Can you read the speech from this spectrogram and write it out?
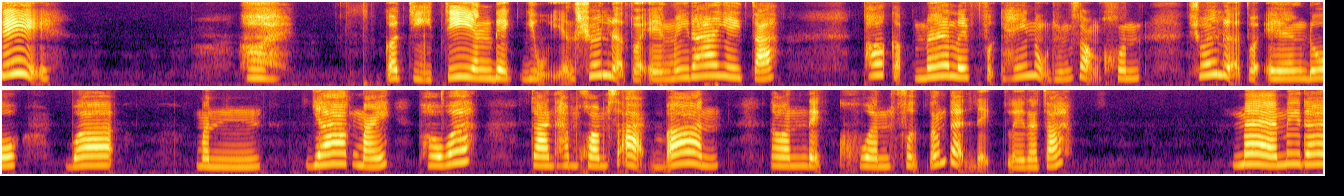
จี้เฮ้ยก็จีจี้ยังเด็กอยู่ยังช่วยเหลือตัวเองไม่ได้ไงจ๊ะ พ่อกับแม่เลยฝึกให้หนูทั้งสองคน ช่วยเหลือตัวเองดูว่า มันยากไหม เพราะว่าการทำความสะอาดบ้าน ตอนเด็กควรฝึกตั้งแต่เด็กเลยนะจ๊ะ แม่ไม่ได้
